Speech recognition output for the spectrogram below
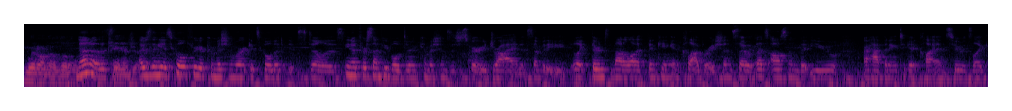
went on a little No, no, that's it. tangent. I was thinking it's cool for your commission work. It's cool that it still is. You know, for some people doing commissions, it's just very dry and it's somebody like there's not a lot of thinking and collaboration. So Yeah. that's awesome that you are happening to get clients who it's like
